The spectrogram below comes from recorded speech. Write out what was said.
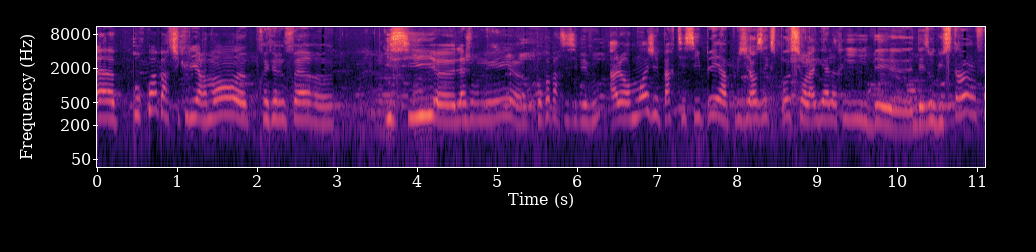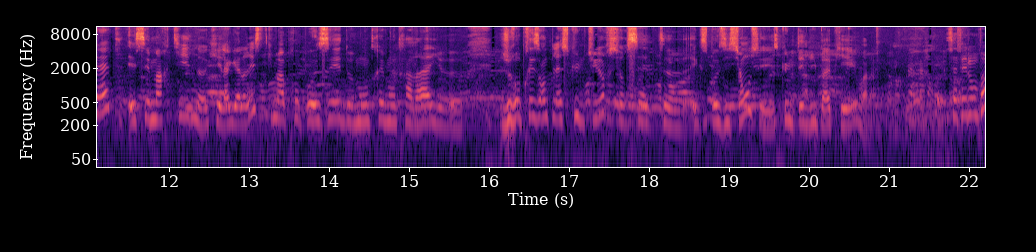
Euh, pourquoi particulièrement euh, préférez-vous faire ici euh, la journée euh, Pourquoi participez-vous? Alors moi j'ai participé à plusieurs expos sur la galerie des, des Augustins en fait et c'est Martine qui est la galeriste qui m'a proposé de montrer mon travail. euh, Je représente la sculpture sur cette euh, exposition, c'est sculpté du papier, voilà. Ça fait longtemps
